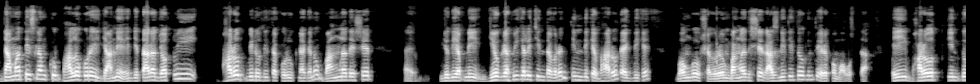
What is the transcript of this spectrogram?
জামাতে ইসলাম খুব ভালো করেই জানে যে তারা যতই ভারত বিরোধিতা করুক না কেন, বাংলাদেশের যদি আপনি জিওগ্রাফিক্যালি চিন্তা করেন, তিন দিকে ভারত একদিকে বঙ্গোপসাগর এবং বাংলাদেশের রাজনীতিতেও কিন্তু এরকম অবস্থা। এই ভারত কিন্তু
